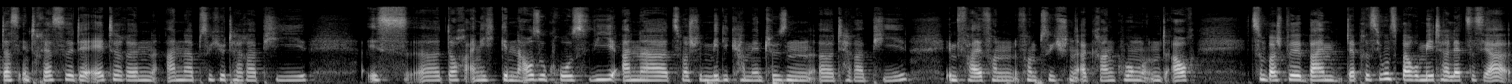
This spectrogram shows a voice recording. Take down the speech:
das Interesse der Älteren an der Psychotherapie ist äh, doch eigentlich genauso groß wie an einer zum Beispiel medikamentösen äh, Therapie im Fall von, von psychischen Erkrankungen und auch zum Beispiel beim Depressionsbarometer letztes Jahr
